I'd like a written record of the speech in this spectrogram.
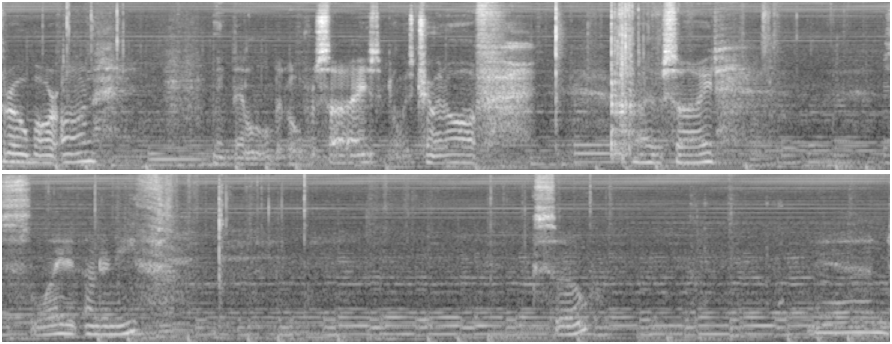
Throw bar on. Make that a little bit oversized. You can always trim it off either side. Slide it underneath. Like so. And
